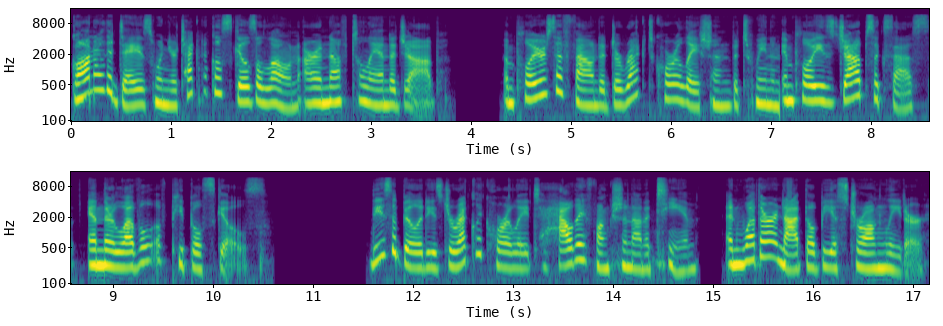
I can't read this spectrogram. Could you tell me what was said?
Gone are the days when your technical skills alone are enough to land a job employers have found a direct correlation between an employee's job success and their level of people skills. These abilities directly correlate to how they function on a team and whether or not they'll be a strong leader.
